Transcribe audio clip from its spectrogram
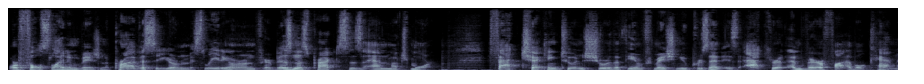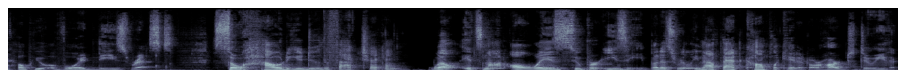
or false light invasion of privacy or misleading or unfair business practices and much more. Fact checking to ensure that the information you present is accurate and verifiable can help you avoid these risks. So how do you do the fact checking? Well, it's not always super easy, but it's really not that complicated or hard to do either.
